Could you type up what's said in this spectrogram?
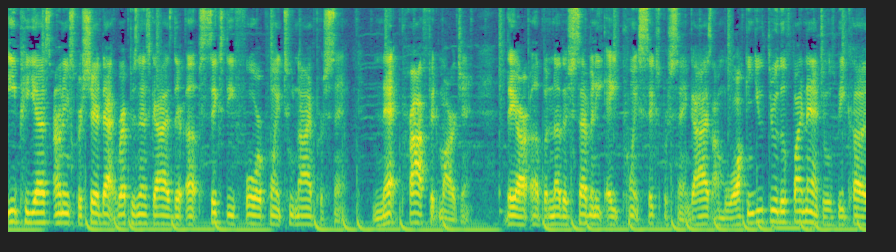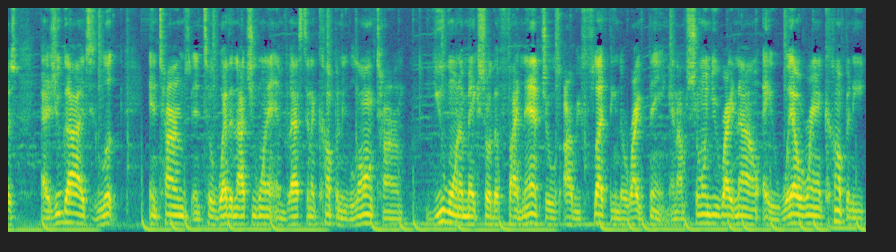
EPS, earnings per share, that represents, guys, they're up 64.29%. Net profit margin, they are up another 78.6%. Guys, I'm walking you through the financials because as you guys look in terms into whether or not you want to invest in a company long term, you want to make sure the financials are reflecting the right thing. And I'm showing you right now a well ran company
